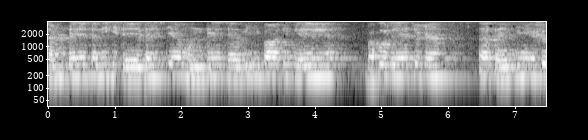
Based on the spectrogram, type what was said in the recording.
चण्डे च निहिते दैत्यमुण्डे च विनिपातिते। बहुलेषु सैन्येषु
